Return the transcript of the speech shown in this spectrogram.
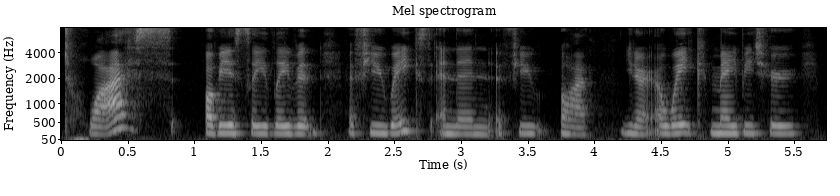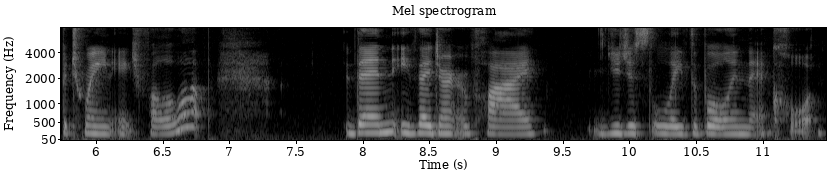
twice. Obviously, leave it a few weeks and then a few, you know, a week, maybe two between each follow up. Then, if they don't reply, you just leave the ball in their court.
